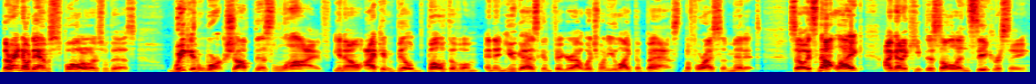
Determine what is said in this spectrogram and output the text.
there ain't no damn spoilers with this we can workshop this live. You know, I can build both of them and then you guys can figure out which one you like the best before I submit it. So it's not like I got to keep this all in secrecy.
